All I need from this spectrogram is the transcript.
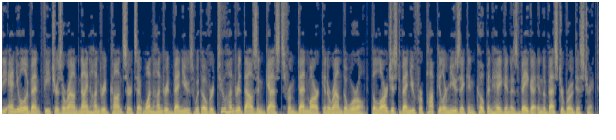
the annual event features around 900 concerts at 100 venues with over 200,000 guests from Denmark and around the world. The largest venue for popular music in Copenhagen is Vega in the Vesterbro district.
